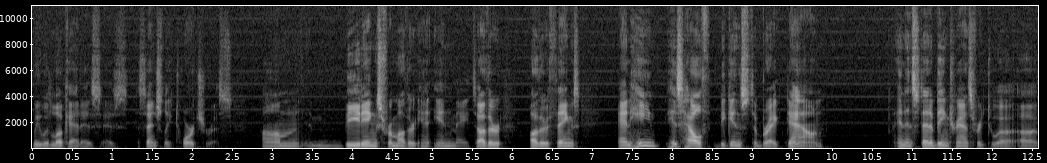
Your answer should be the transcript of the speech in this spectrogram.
we would look at as as essentially torturous, um, beatings from other in- inmates, other other things, and he his health begins to break down, and instead of being transferred to a, a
